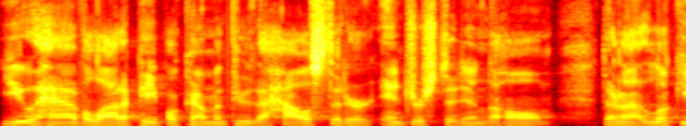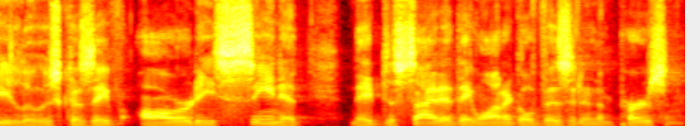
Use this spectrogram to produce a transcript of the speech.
you have a lot of people coming through the house that are interested in the home. They're not looky loos because they've already seen it. They've decided they want to go visit it in person.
